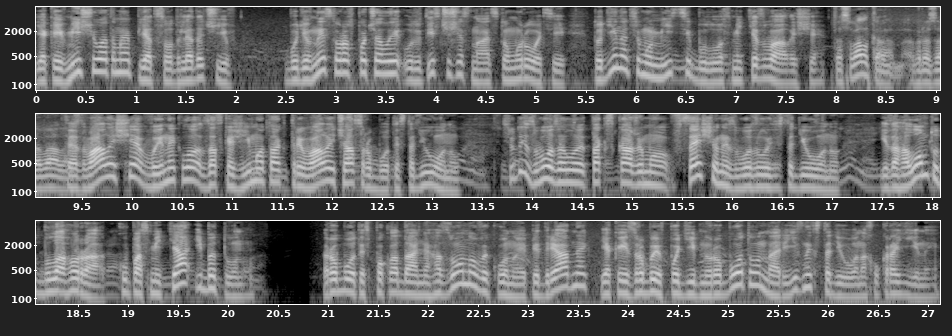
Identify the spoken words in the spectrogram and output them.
який вміщуватиме 500 глядачів. Будівництво розпочали у 2016 році. Тоді на цьому місці було сміттєзвалище. То свалка образовалась. Це звалище виникло за, скажімо так, тривалий час роботи стадіону. Сюди звозили, так скажемо, все, що не звозили зі стадіону. І загалом тут була гора, купа сміття і бетону. Роботи з покладання газону виконує підрядник, який зробив подібну роботу на різних стадіонах України.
